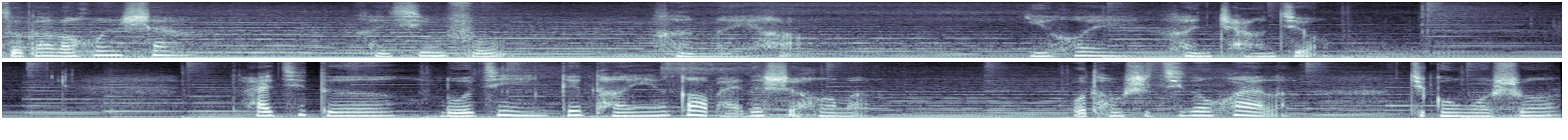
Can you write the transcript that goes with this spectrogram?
走到了婚纱，很幸福，很美好，也会很长久。还记得罗晋跟唐嫣告白的时候吗？我同事激动坏了，就跟我说：“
